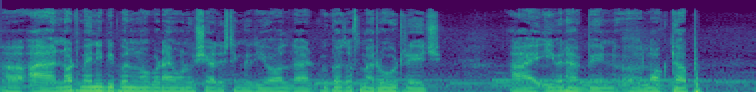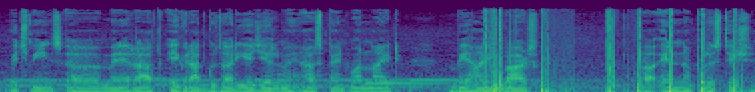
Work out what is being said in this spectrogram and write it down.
uh, not many people know but I want to share this thing with you all that because of my road rage I even have been uh, locked up which means uh, मैंने रात एक रात गुजारी है जेल में I have spent one night behind bars uh, in a police station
